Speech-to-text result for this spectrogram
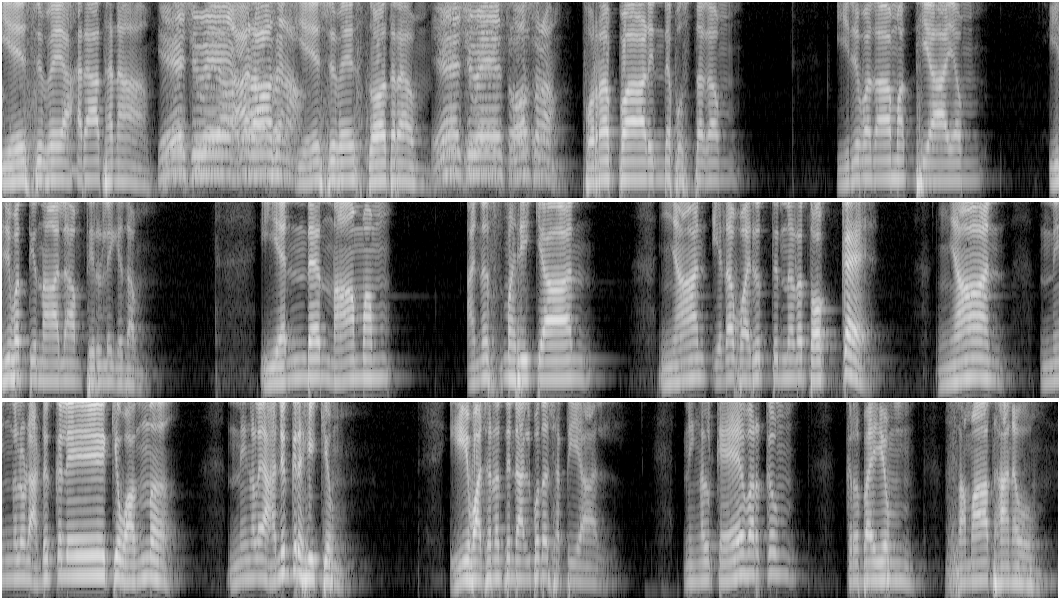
യേശുവേ ആരാധന. യേശുവേ ആരാധന. യേശുവേ സ്തോത്രം. യേശുവേ സ്തോത്രം. പുറപ്പാടിന്റെ പുസ്തകം ഇരുപതാം അധ്യായം ഇരുപത്തിനാലാം തിരുലിഖിതം. എന്റെ നാമം അനുസ്മരിക്കാൻ ഞാൻ ഇടവരുത്തുന്നിടത്തൊക്കെ ഞാൻ നിങ്ങളുടെ അടുക്കലേക്ക് വന്ന് നിങ്ങളെ അനുഗ്രഹിക്കും. ഈ വചനത്തിന്റെ അത്ഭുത ശക്തിയാൽ നിങ്ങൾക്കേവർക്കും കൃപയും സമാധാനവും.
